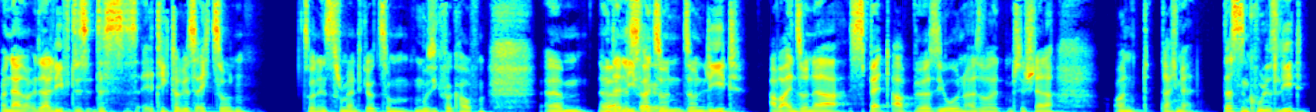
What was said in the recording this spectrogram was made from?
und da, da lief das, das. TikTok ist echt so ein so ein Instrument gehört zum Musikverkaufen. Ähm, und Ja, da ich lief halt so ein, so ein Lied, aber in so einer Sped-Up-Version, also halt ein bisschen schneller. Und da dachte ich mir, das ist ein cooles Lied.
